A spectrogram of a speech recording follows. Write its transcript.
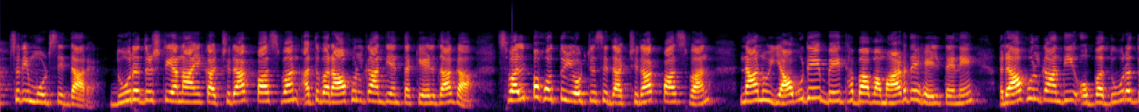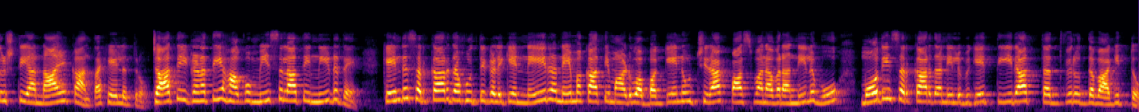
ಅಚ್ಚರಿ ಮೂಡಿಸಿದ್ದಾರೆ. ದೂರದೃಷ್ಟಿಯ ನಾಯಕ ಚಿರಾಗ್ ಪಾಸ್ವಾನ್ ಅಥವಾ ರಾಹುಲ್ ಗಾಂಧಿ ಅಂತ ಕೇಳಿದಾಗ ಸ್ವಲ್ಪ ಹೊತ್ತು ಯೋಚಿಸಿದ ಚಿರಾಗ್ ಪಾಸ್ವಾನ್ ನಾನು ಯಾವುದೇ ಭೇದ ಭಾವ ಮಾಡದೆ ಹೇಳ್ತೇನೆ. ರಾಹುಲ್ ಗಾಂಧಿ ಒಬ್ಬ ದೂರದೃಷ್ಟಿಯ ನಾಯಕ ಅಂತ ಹೇಳಿದ್ರು. ಜಾತಿ, ಗಣತಿ ಹಾಗೂ ಮೀಸಲಾತಿ ನೀಡದೆ ಕೇಂದ್ರ ಸರ್ಕಾರದ ಹುದ್ದೆಗಳಿಗೆ ನೇರ ನೇಮಕಾತಿ ಮಾಡುವ ಬಗ್ಗೆನೂ ಚಿರಾಗ್ ಪಾಸ್ವಾನ್ ಅವರ ನಿಲುವು ಮೋದಿ ಸರ್ಕಾರದ ನಿಲುವಿಗೆ ತೀರಾ ತದ್ವಿರುದ್ಧವಾಗಿತ್ತು.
